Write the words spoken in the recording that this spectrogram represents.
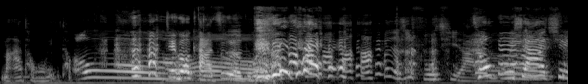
马桶里头，哦，结果卡住了不，对，或者是浮起来，冲不下去，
